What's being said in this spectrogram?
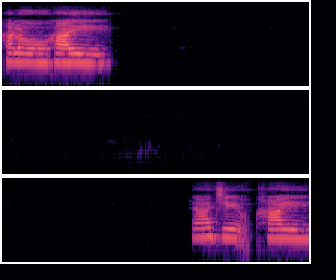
Hello hi. രാജീവ് ഹായ്.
